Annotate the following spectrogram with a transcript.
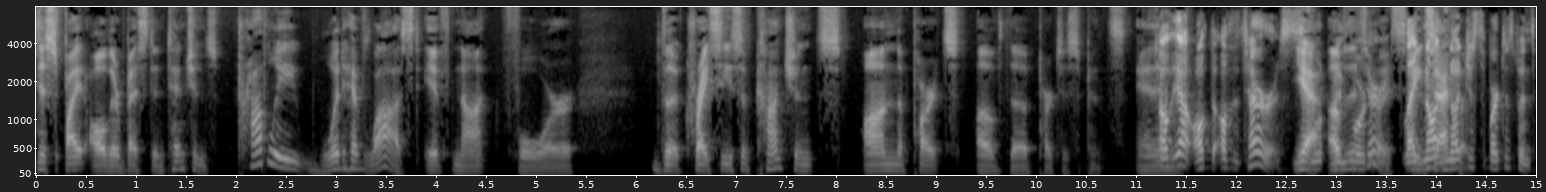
despite all their best intentions probably would have lost if not for the crises of conscience on the parts of the participants and Oh yeah, of the of the terrorists. Yeah, of the terrorists, Like not exactly. not just the participants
